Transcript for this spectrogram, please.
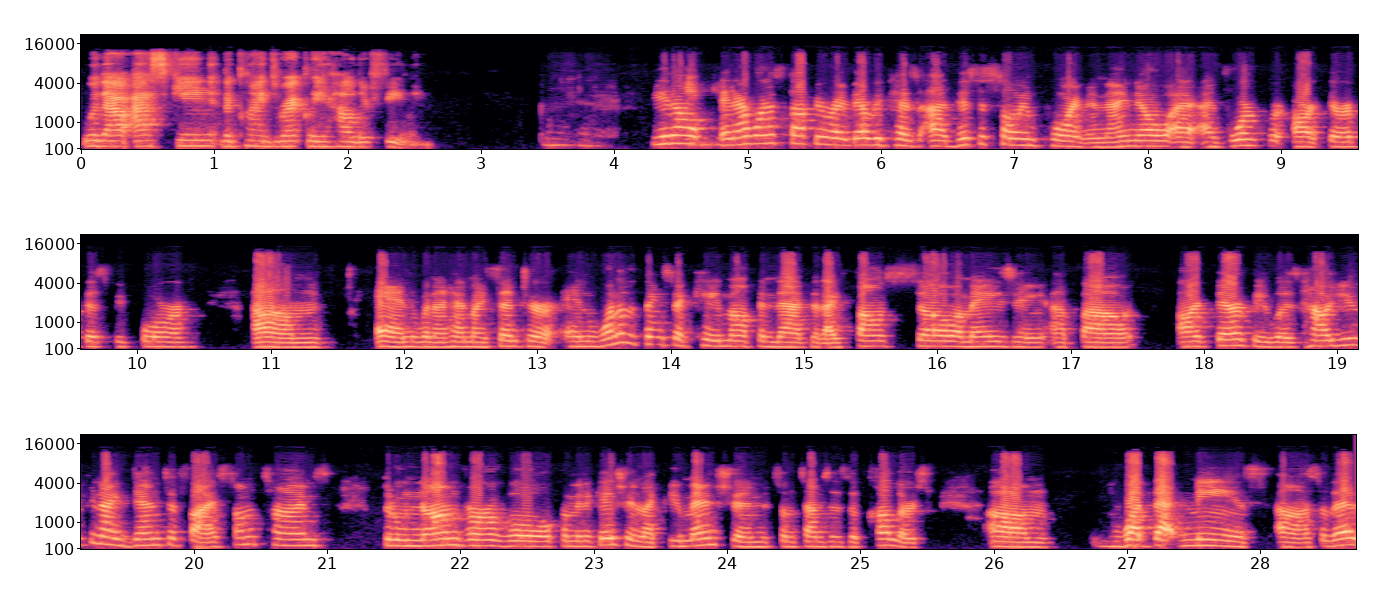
without asking the client directly how they're feeling. You know, and I want to stop you right there because uh, this is so important. And I know I, have worked with art therapists before, um, and when I had my center, and one of the things that came up in that that I found so amazing about art therapy was how you can identify sometimes through nonverbal communication, like you mentioned, sometimes it's the colors. Um, what that means. Uh, so that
